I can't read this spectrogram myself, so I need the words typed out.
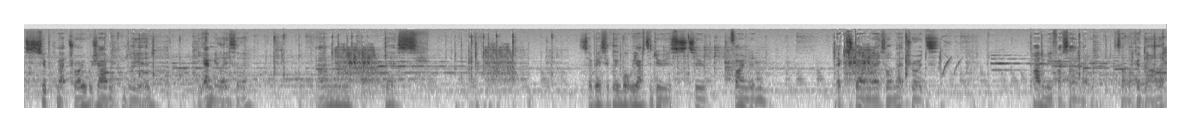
Super Metroid, which I haven't completed, the emulator, and this. So basically what we have to do is to find and exterminate all Metroids. Pardon me if I sound like sound like a Dalek.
